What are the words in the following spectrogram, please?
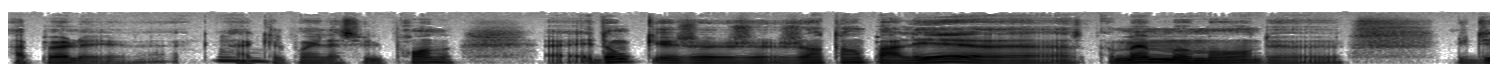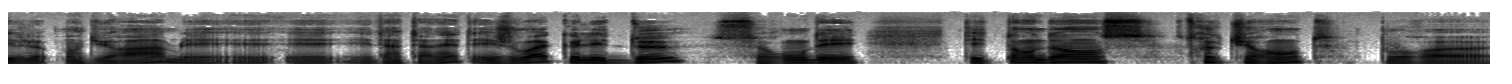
Apple et à mm. quel point il a su le prendre. Et donc, j'entends parler euh, au même moment de, du développement durable et, et, d'Internet et je vois que les deux seront des, des tendances structurantes pour, euh,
